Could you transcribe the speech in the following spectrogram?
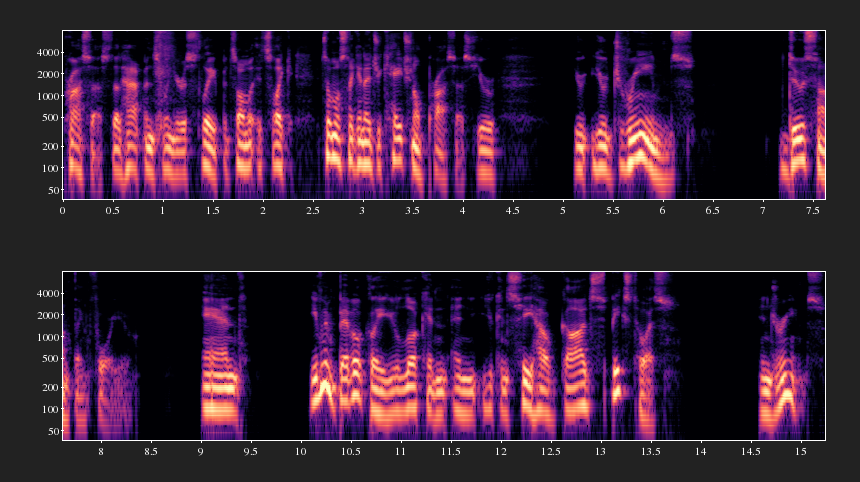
process that happens when you're asleep. It's almost it's like it's almost like an educational process. Your your your dreams do something for you, and even biblically, you look and, and you can see how God speaks to us in dreams,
